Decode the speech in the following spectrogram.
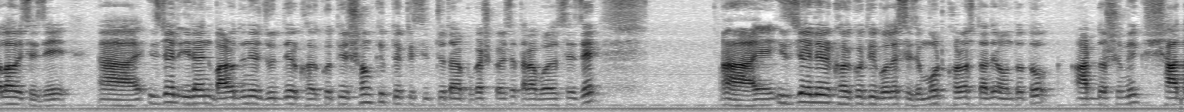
বলা হয়েছে যে ইসরায়েল, ইরান বারো দিনের যুদ্ধের ক্ষয়ক্ষতির সংক্ষিপ্ত একটি চিত্র তারা প্রকাশ করেছে। তারা বলেছে যে ইসরায়েলের ক্ষয়ক্ষতি বলেছে যে, মোট খরচ তাদের অন্তত আট দশমিক সাত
